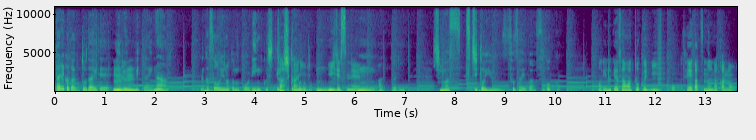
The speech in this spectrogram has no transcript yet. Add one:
誰かが土台でいるうん。うんみたいな、なんかそういうのともこうリンクしていくところも確かうん。いいですね。うん、あったりします。土という素材はすごくまあ、榎田さんは特にこう生活の中の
